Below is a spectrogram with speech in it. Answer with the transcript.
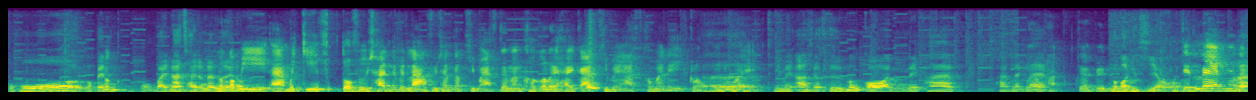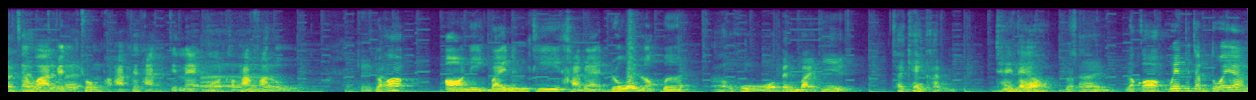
โอ้โห ก็เป็นโอ้โหใบหน้าใช้ทั้งนั้นเลแล้วยก็เนอะมีอ่าเมื่อกี้ตัวฟิวชั่นจะเป็นร่างฟิวชั่นกับทีมัสดังนั้นเขาก็เลยให้การ์ดทีมัสเข้ามาในกล่องนี้ด้วยอ่าทีมไมอาร์ก็คือมังกรในภาค ภาคแรกจะเป็นๆมังกรเขียวของเจนแรกเนี่ยแหละอ่าใช่แต่ว่าของเจนเป็นแรกช่วงภาคท้ายๆของเจนแรกก่อนอ่าเขาภาคฟาโรห์ๆโอเคครับแล้วก็อ๋อนี่อีกใบหนึ่งที่ขายไปได้โดนล็อกเบิร์ดอ่าโอ้โห เป็นใบที่ใช้แข่งขันใช้แล้วแบบใช่แล้วก็เวทประจำตัวอย่าง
